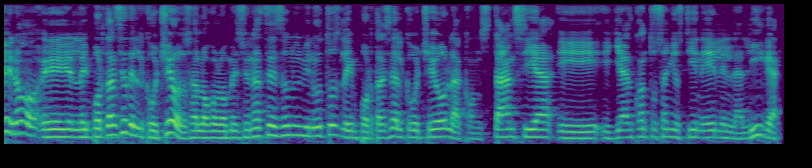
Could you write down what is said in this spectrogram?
Sí, no, eh, la importancia del cocheo, o sea, lo, mencionaste hace unos minutos, la importancia del cocheo, la constancia, eh, y ya cuántos años tiene él en la liga,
